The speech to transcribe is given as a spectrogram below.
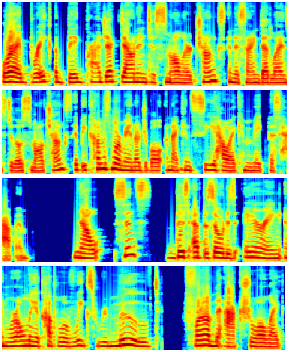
or I break a big project down into smaller chunks and assign deadlines to those small chunks, it becomes more manageable and I can see how I can make this happen. Now, since this episode is airing and we're only a couple of weeks removed from the actual like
